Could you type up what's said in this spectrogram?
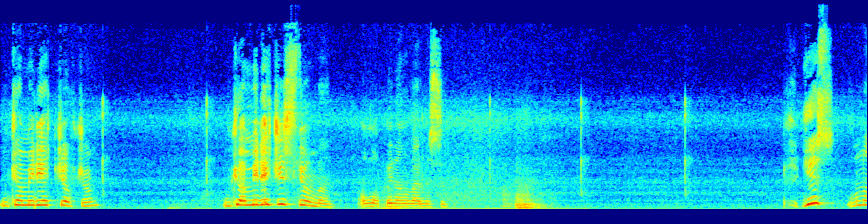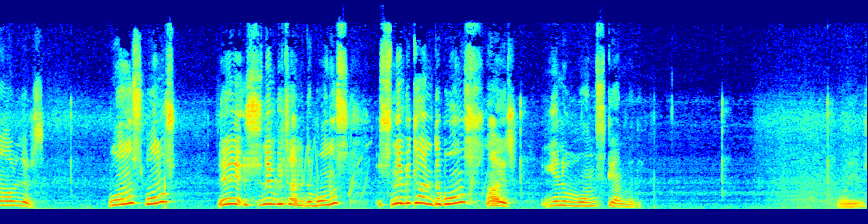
Mükemmeliyetçi yapacağım. Mükemmeliyetçi istiyorum ben. Allah belanı vermesin. Yes. Bunu alabiliriz. Bonus bonus. Ve üstüne bir tane de bonus. Üstüne bir tane de bonus. Hayır. Yeni bir bonus gelmedi. Hayır.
